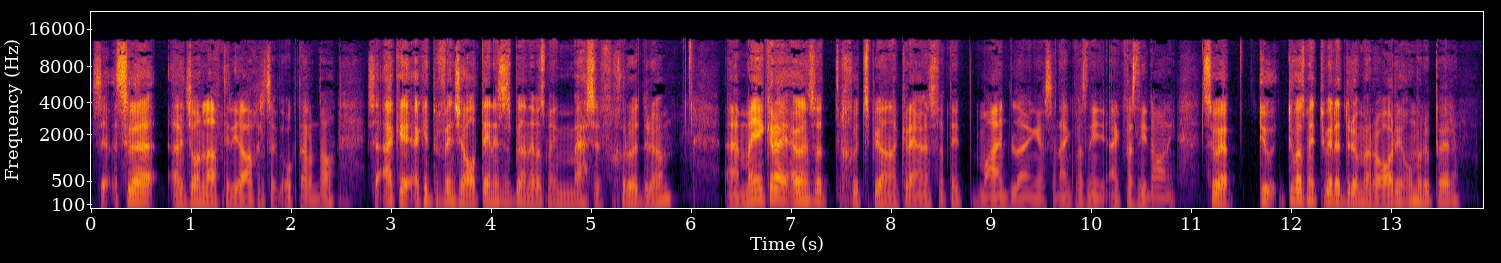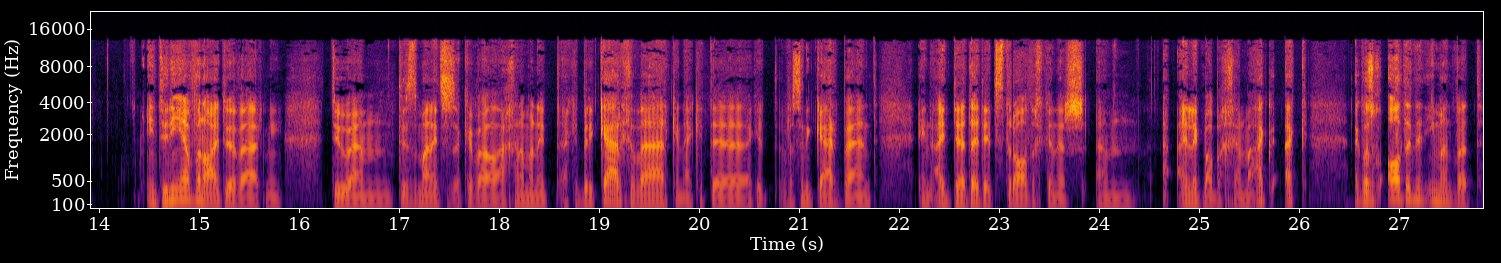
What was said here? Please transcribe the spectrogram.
So so uh, John Love die jager sê ook daarom daar. So ek ek het provinsiaal tennis gespeel en dit was my massive groot droom. Uh, maar jy kry ouens wat goed speel en dan kry ouens wat net mind blowing is en ek was nie ek was nie daar nie. So toe toe was my tweede droom 'n radioomroeper. En toe nie een van daai twee werk nie. Toe ehm um, toe is dit maar net soos ek wel, ek gaan nou maar net ek het by die kerk gewerk en ek het 'n uh, ek het was in die kerkband en uit dit uit het stratige kinders ehm um, eintlik maar begin, maar ek ek ek was nog altyd net iemand wat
